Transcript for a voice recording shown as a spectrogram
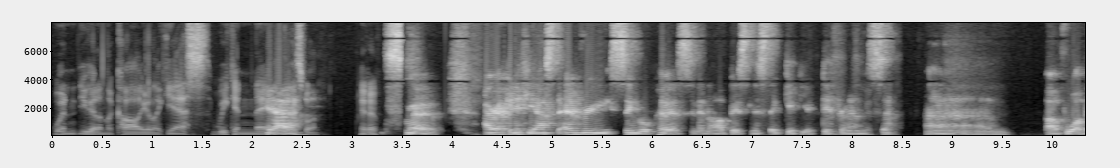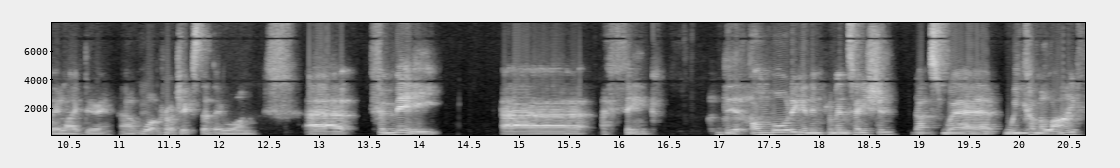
when you get on the call, you're like, yes, we can nail yeah. this one? You know? So I reckon if you asked every single person in our business, they'd give you a different answer um, of what they like doing, um, what projects that they want. Uh, for me, uh, I think the onboarding and implementation, that's where we come alive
